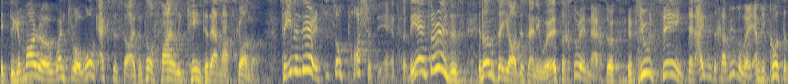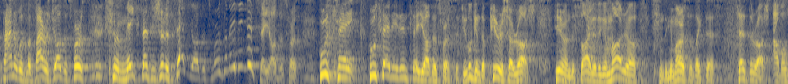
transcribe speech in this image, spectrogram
it, the Gemara went through a long exercise until it finally came to that maskana. So even there, it's just so posh at the answer. The answer is, is it doesn't say Yadis anywhere. It's a Chsure Mechser. If you think that I did the Chavivale, and because the Tana was Mefarish Yadis first, so it makes sense he should have said Yadis first, and maybe he did say Yadis first. Who say, who said he didn't say Yadis first? If you look in the Pirish Arash, here on the side of the Gemara, the Gemara says like this. Says the Rosh, Aval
